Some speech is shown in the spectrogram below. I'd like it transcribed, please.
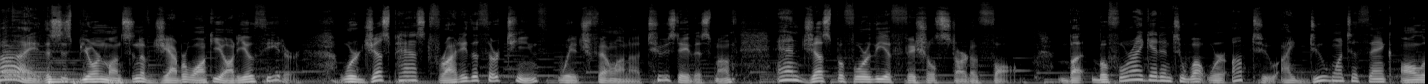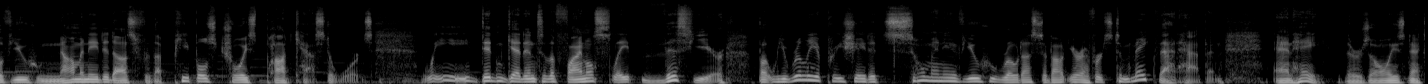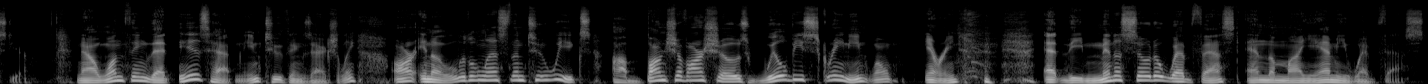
Hi, this is Bjorn Munson of Jabberwocky Audio Theater. We're just past Friday the 13th, which fell on a Tuesday this month, and just before the official start of fall. But before I get into what we're up to, I do want to thank all of you who nominated us for the People's Choice Podcast Awards. We didn't get into the final slate this year, but we really appreciated so many of you who wrote us about your efforts to make that happen. And hey, there's always next year. Now, one thing that is happening, two things actually, are in a little less than two weeks, a bunch of our shows will be screening, well, airing, at the Minnesota Webfest and the Miami Webfest.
